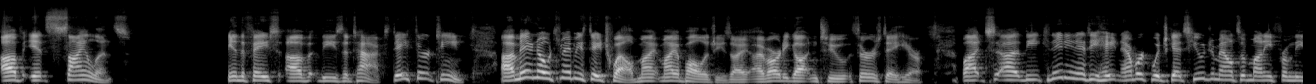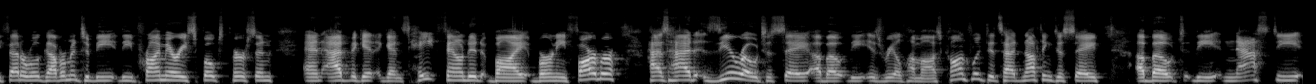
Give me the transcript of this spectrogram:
of its silence in the face of these attacks. Day 13. Uh, maybe, no, it's maybe it's day 12. My, my apologies. I, have already gotten to Thursday here. But uh, the Canadian Anti Hate Network, which gets huge amounts of money from the federal government to be the primary spokesperson and advocate against hate, founded by Bernie Farber, has had zero to say about the Israel Hamas conflict. It's had nothing to say about the nasty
